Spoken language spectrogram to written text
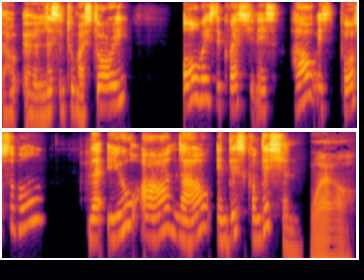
uh, uh, listen to my story, always the question is, how is it possible that you are now in this condition? Wow.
